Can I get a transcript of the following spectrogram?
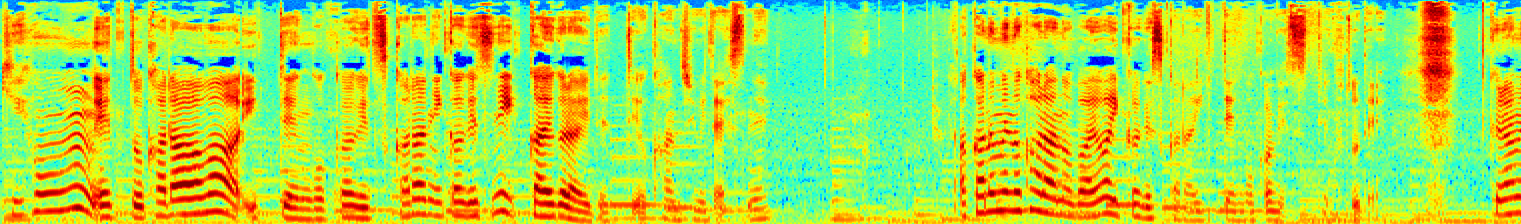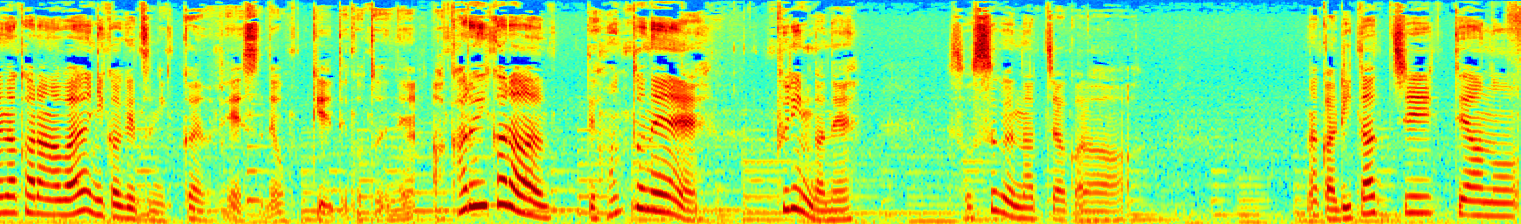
基本、えっと、カラーは1.5ヶ月から2ヶ月に1回ぐらいでっていう感じみたいですね。明るめのカラーの場合は1ヶ月から1.5ヶ月ってことで。暗めのカラーの場合は2ヶ月に1回のペースで OK ってことでね。明るいカラーってほんとねプリンがねそうすぐになっちゃうからなんかリタッチってあの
